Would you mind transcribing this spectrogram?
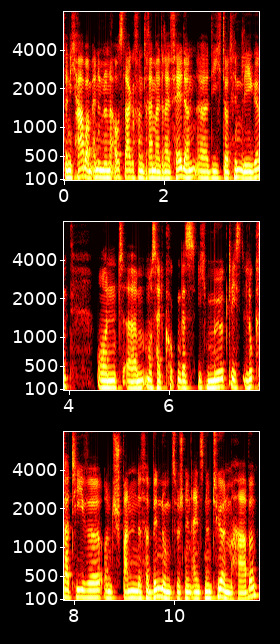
denn ich habe am Ende nur eine Auslage von drei mal drei Feldern, äh, die ich dorthin lege und ähm, muss halt gucken, dass ich möglichst lukrative und spannende Verbindungen zwischen den einzelnen Türen habe.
